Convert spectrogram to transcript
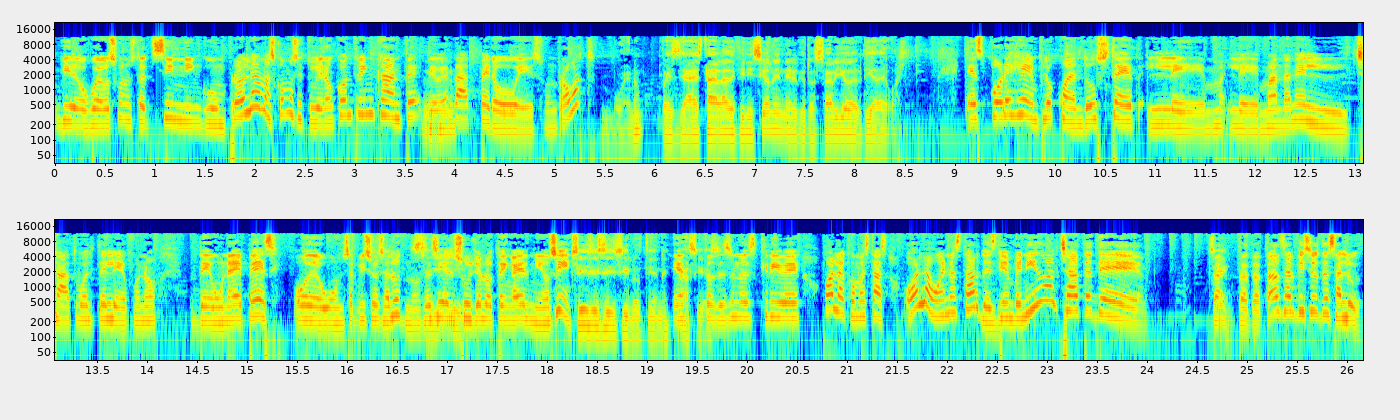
videojuegos con usted sin ningún problema. Es como si tuviera un contrincante, de verdad, pero es un robot. Bueno, pues ya está la definición en el grosario del día de hoy es, por ejemplo, cuando usted le, le mandan el chat o el teléfono de una EPS o de un servicio de salud. No sé si el suyo lo tenga y el mío sí. Sí, sí, sí, sí lo tiene. entonces uno escribe, hola, ¿cómo estás? Hola, buenas tardes, bienvenido al chat de servicios de salud.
